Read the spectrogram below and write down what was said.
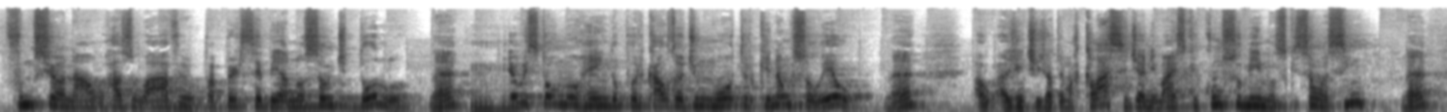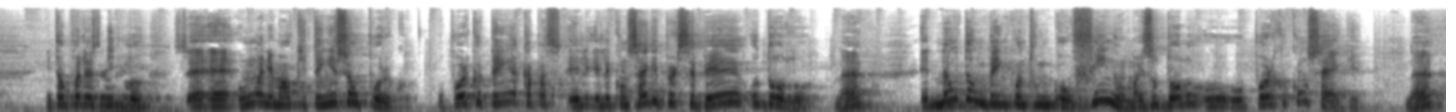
funcional, razoável, para perceber a noção de dolo, né? Uhum. Eu estou morrendo por causa de um outro que não sou eu, né? A, a gente já tem uma classe de animais que consumimos que são assim, né? Então, por exemplo, é, é, um animal que tem isso é o porco. O porco tem a capacidade, ele, ele consegue perceber o dolo, né? Ele não tão bem quanto um golfinho, mas o dolo, o, o porco consegue, né?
